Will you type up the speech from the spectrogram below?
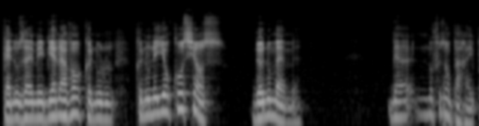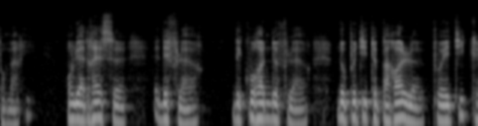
qu'elle nous a aimés bien avant que nous n'ayons conscience de nous-mêmes. Bien, nous faisons pareil pour Marie. On lui adresse des fleurs, des couronnes de fleurs, nos petites paroles poétiques,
